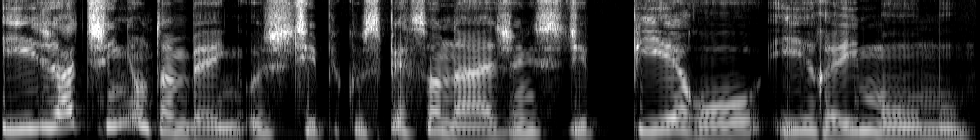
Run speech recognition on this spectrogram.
e já tinham também os típicos personagens de Pierrot e Rei Momo.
